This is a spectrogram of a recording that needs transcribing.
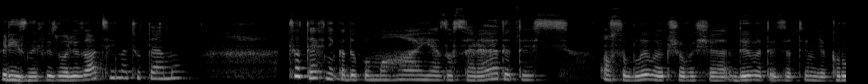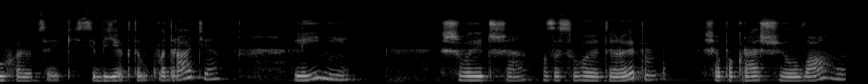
різних візуалізацій на цю тему. Ця техніка допомагає зосередитись, особливо, якщо ви ще дивитесь за тим, як рухаються якісь об'єкти в квадраті, лінії, швидше засвоїти ритм, що покращує увагу.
